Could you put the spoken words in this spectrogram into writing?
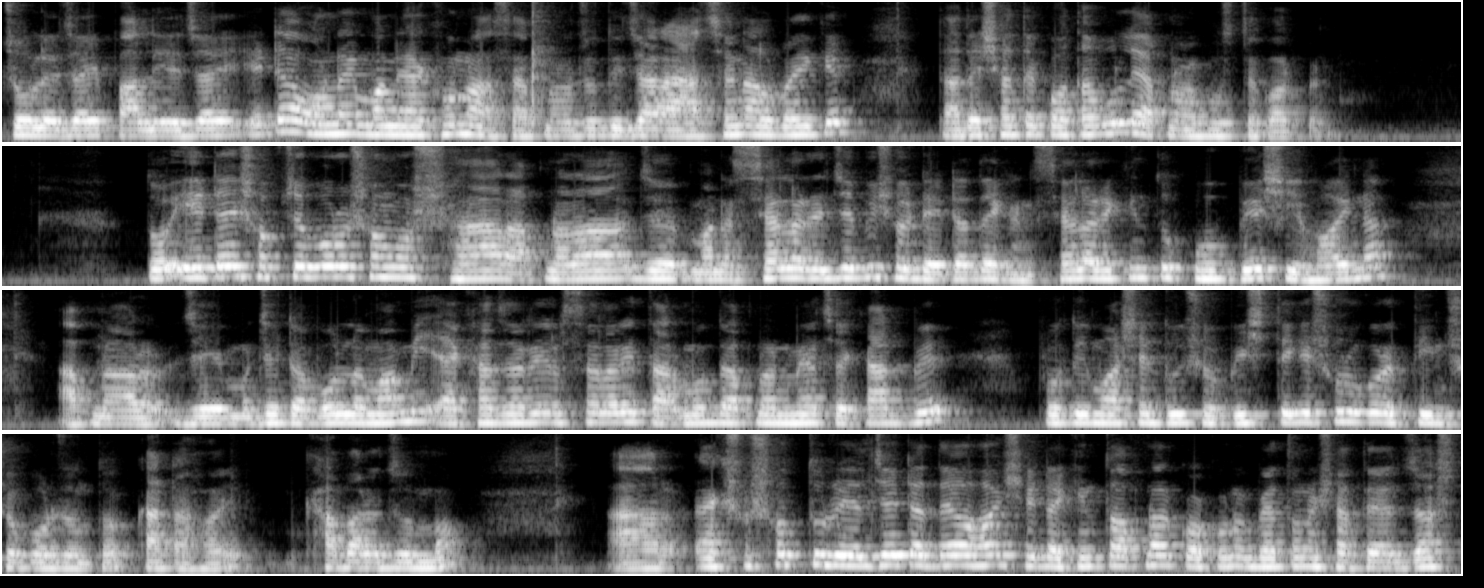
চলে যায়, পালিয়ে যায়। এটা অনেক মানে এখনও আছে। আপনারা যদি যারা আছেন আলবাইকে, তাদের সাথে কথা বললে আপনারা বুঝতে পারবেন। তো এটাই সবচেয়ে বড় সমস্যা। আর আপনারা যে মানে স্যালারি যে বিষয়টা, এটা দেখেন স্যালারি কিন্তু খুব বেশি হয় না। আপনার যে, যেটা বললাম আমি, এক হাজারের স্যালারি তার মধ্যে আপনার ম্যাচে কাটবে। প্রতি মাসে দুইশো বিশ থেকে শুরু করে তিনশো পর্যন্ত কাটা হয়। খাবারের জন্য। আর একশো সত্তর রিয়াল যেটা দেওয়া হয়, সেটা কিন্তু আপনার কখনো বেতনের সাথে অ্যাডজাস্ট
